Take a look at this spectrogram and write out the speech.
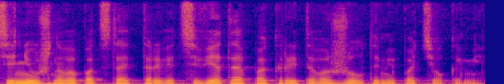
синюшного под стать траве цвета, покрытого желтыми потеками.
